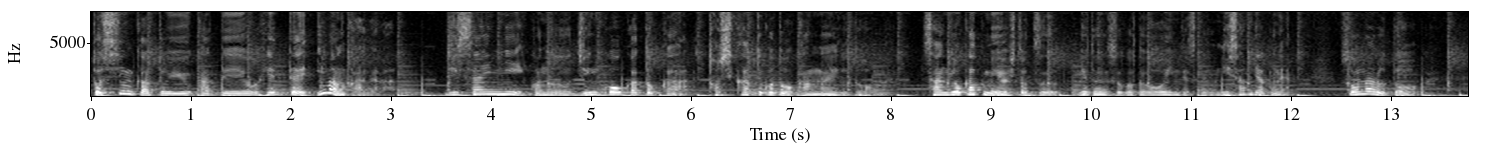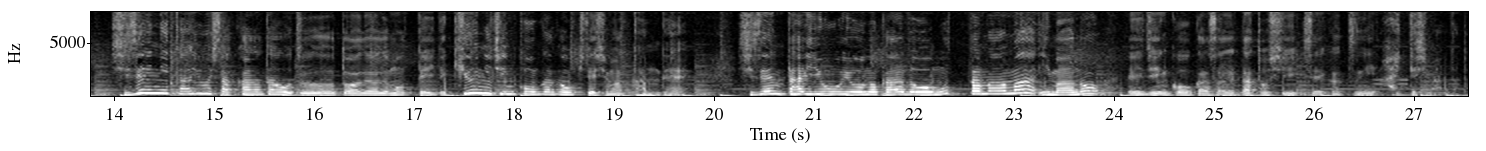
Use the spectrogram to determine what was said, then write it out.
と進化という過程を経て今の体がある。実際にこの人口化とか都市化ってことを考えると産業革命を一つメドにすることが多いんですけど2300年。そうなると自然に対応した体をずっと我々持っていて急に人口化が起きてしまったんで自然対応用の体を持ったまま今の人口化された都市生活に入ってしまったと。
